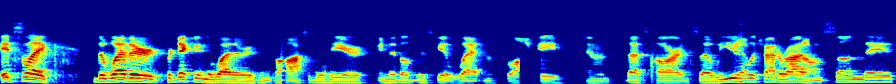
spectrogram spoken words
It's like the weather predicting the weather is impossible here, and it'll just get wet and sloppy, and that's hard. So we usually try to ride on Sundays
